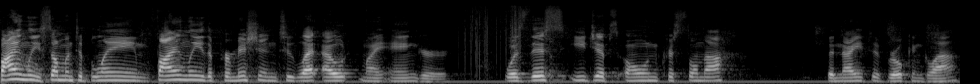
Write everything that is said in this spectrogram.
Finally, someone to blame. Finally, the permission to let out my anger. Was this Egypt's own Kristallnacht, the night of broken glass?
